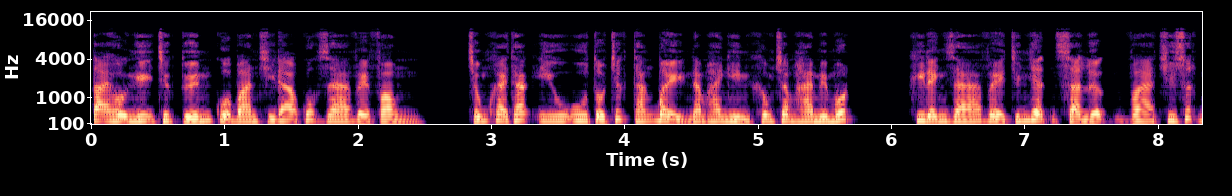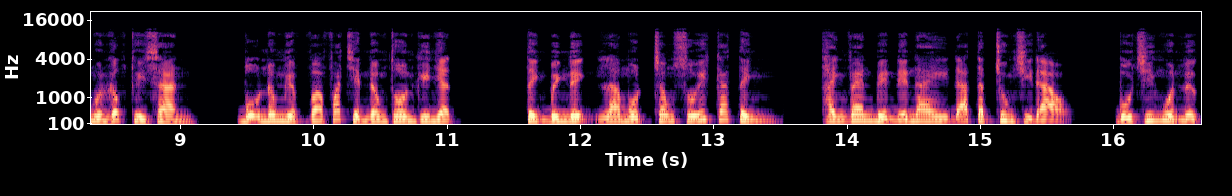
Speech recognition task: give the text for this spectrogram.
Tại hội nghị trực tuyến của Ban chỉ đạo quốc gia về phòng chống khai thác IUU tổ chức tháng 7 năm 2021, khi đánh giá về chứng nhận sản lượng và truy xuất nguồn gốc thủy sản, Bộ Nông nghiệp và Phát triển nông thôn ghi nhận, tỉnh Bình Định là một trong số ít các tỉnh thành ven biển đến nay đã tập trung chỉ đạo, bố trí nguồn lực,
